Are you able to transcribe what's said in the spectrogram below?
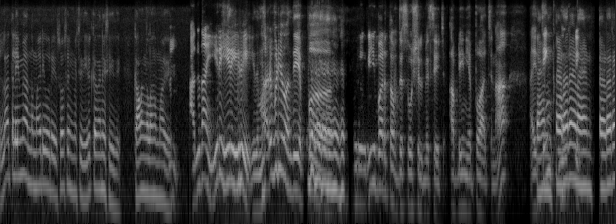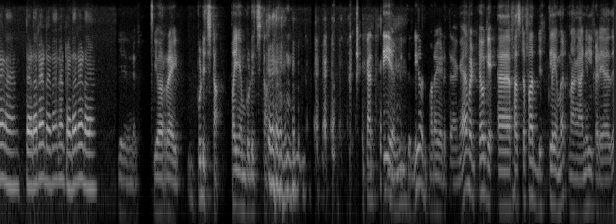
எல்லாத்துலயுமே அந்த மாதிரி ஒரு சோஷியல் மெசேஜ் இருக்க தானே செய்யுது. காலங்காலமாவே. அதுதான் இரு இரு இரு. இது மறுபடியும் வந்து எப்போ ஒரு rebirth of the social message அப்படின்னு எப்போ ஆச்சுன்னா ஐ திங்க். யூஆர் ரைட் பிடிச்சிட்டான். பையன் பிடிச்சிட்டான். கத்தி அப்படின்னு சொல்லி ஒரு படம் எடுத்தாங்க. But okay first of all disclaimer நாங்க அனில் கிடையாது.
